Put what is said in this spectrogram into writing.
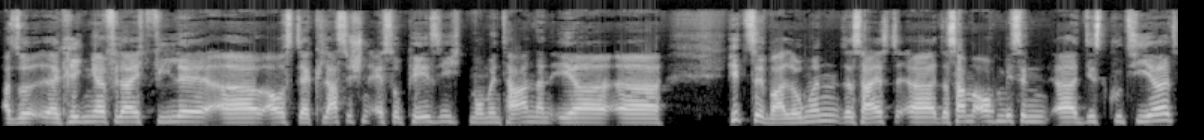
also da kriegen ja vielleicht viele äh, aus der klassischen SOP-Sicht momentan dann eher äh, Hitzewallungen. Das heißt, äh, das haben wir auch ein bisschen äh, diskutiert.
